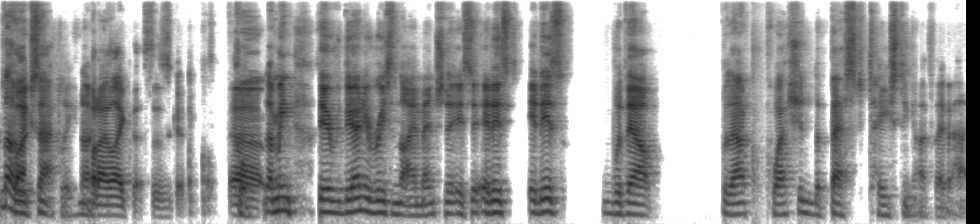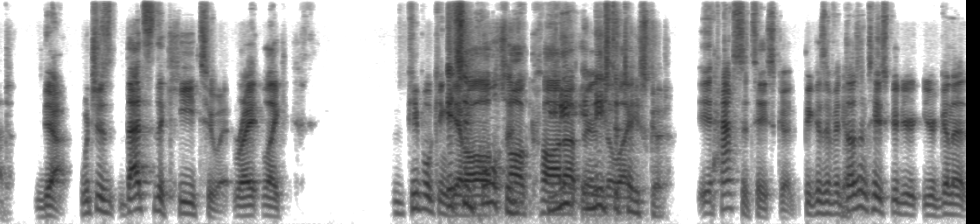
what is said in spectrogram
no, but- exactly, no. But I like this. This is good. Cool. Um, I mean, the the only reason that I mention it is it is it is without without question the best tasting I've ever had. yeah, which is that's the key to it, right? Like people can It's get all, important. all caught need- up it needs to like, taste good. it has to taste good because if it Yeah. doesn't taste good you're you're gonna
